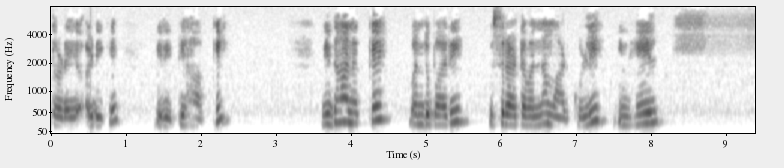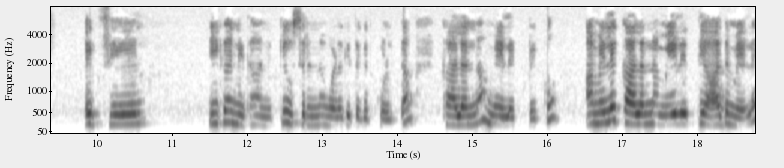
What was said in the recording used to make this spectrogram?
ತೊಡೆಯ ಅಡಿಗೆ ಈ ರೀತಿ ಹಾಕಿ. ನಿಧಾನಕ್ಕೆ ಒಂದು ಬಾರಿ ಉಸಿರಾಟವನ್ನ ಮಾಡ್ಕೊಳ್ಳಿ. ಇನ್ಹೇಲ್ ಎಕ್ಸೇಲ್ ಈಗ ನಿಧಾನಕ್ಕೆ ಉಸಿರನ್ನ ಒಳಗೆ ತೆಗೆದುಕೊಳ್ತಾ ಕಾಲನ್ನ ಮೇಲೆತ್ತಬೇಕು ಆಮೇಲೆ ಕಾಲನ್ನ ಮೇಲೆತ್ತಿ ಆದ ಮೇಲೆ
